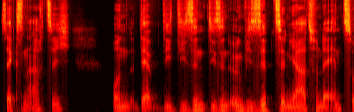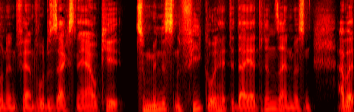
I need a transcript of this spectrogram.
86. Und der, die, die, sind, die sind irgendwie 17 Yards von der Endzone entfernt, wo du sagst, naja, okay, zumindest ein Field Goal hätte da ja drin sein müssen. Aber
